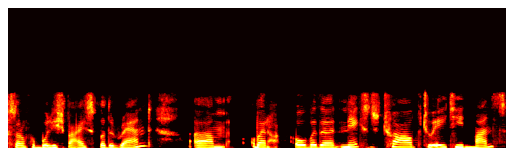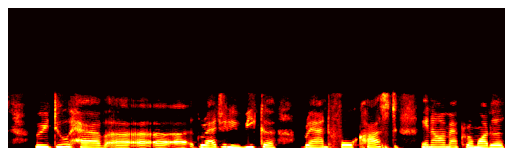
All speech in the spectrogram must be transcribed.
sort of a bullish bias for the rand. Um, but over the next 12 to 18 months, we do have a, a, a, gradually weaker rand forecast in our macro model,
